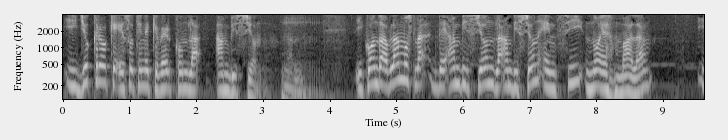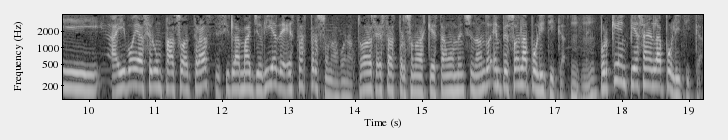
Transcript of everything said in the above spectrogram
Y yo creo que eso tiene que ver con la ambición. Mm. Y cuando hablamos de ambición, la ambición en sí no es mala. Y ahí voy a hacer un paso atrás, decir, la mayoría de estas personas, bueno, todas estas personas que estamos mencionando, empezó en la política. ¿Por qué empiezan en la política?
